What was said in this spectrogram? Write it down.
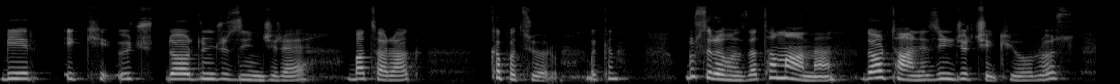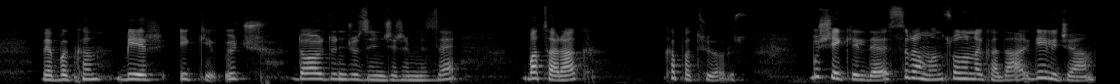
1, 2, 3, 4. zincire batarak kapatıyorum. Bakın bu sıramızda tamamen 4 tane zincir çekiyoruz. Ve bakın 1, 2, 3, 4. zincirimize batarak kapatıyoruz. Bu şekilde sıramın sonuna kadar geleceğim.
